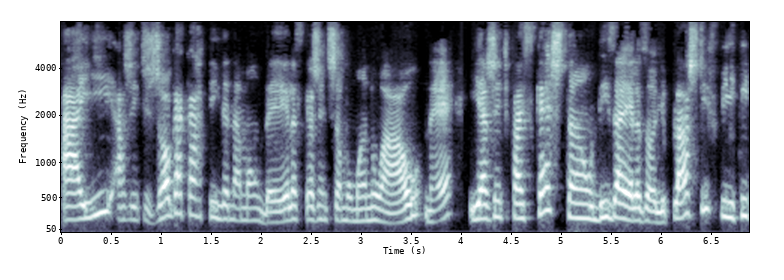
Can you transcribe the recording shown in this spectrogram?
aí a gente joga a cartilha na mão delas, que a gente chama o manual, né? E a gente faz questão, diz a elas, olha, plastifiquem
